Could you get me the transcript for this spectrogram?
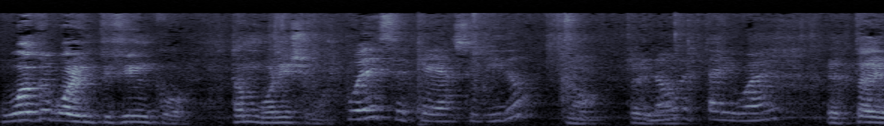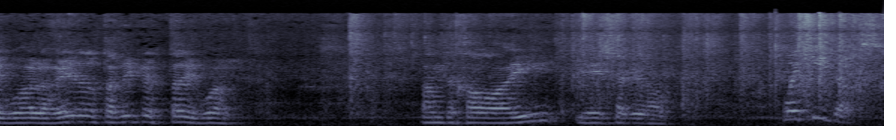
4,45. Están buenísimas. ¿Puede ser que haya subido? No, está igual. No, está igual. Está igual, la galleta de Costa Rica está igual. La han dejado ahí y ahí se ha quedado. Huequitos.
